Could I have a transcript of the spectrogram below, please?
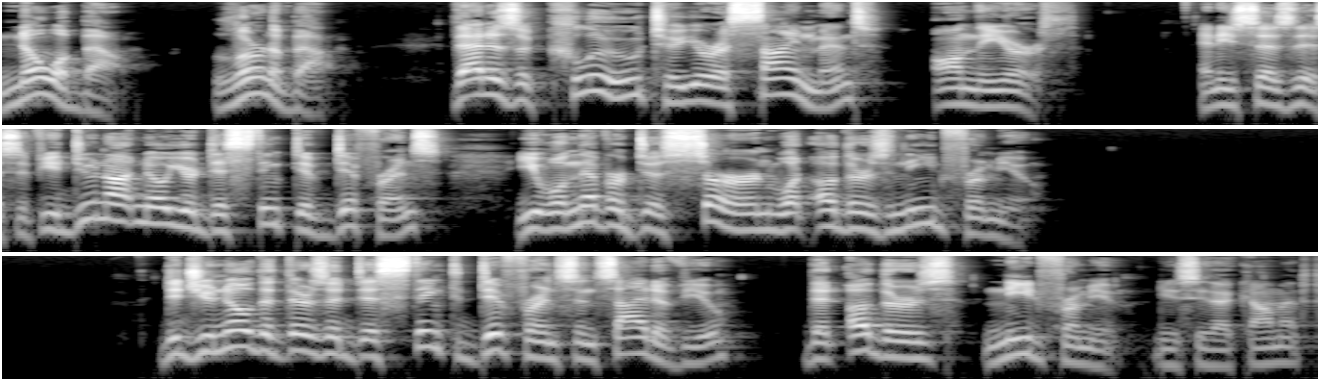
know about, learn about? That is a clue to your assignment on the earth. And he says this if you do not know your distinctive difference, you will never discern what others need from you. Did you know that there's a distinct difference inside of you that others need from you. Do you see that comment?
